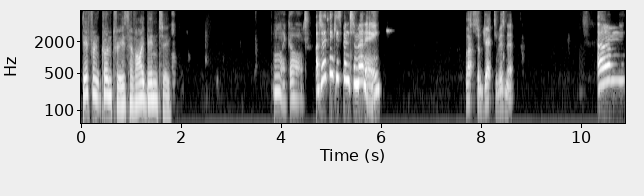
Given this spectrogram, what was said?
different countries have I been to? Oh my god. I don't think he's been to many. Well, that's subjective, isn't it? Um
